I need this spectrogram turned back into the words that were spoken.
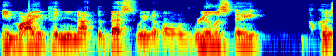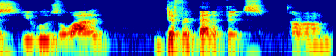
in my opinion, not the best way to own real estate because you lose a lot of different benefits, um,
